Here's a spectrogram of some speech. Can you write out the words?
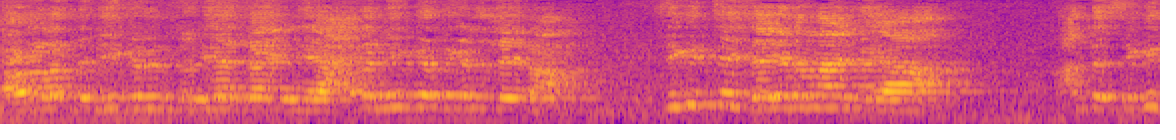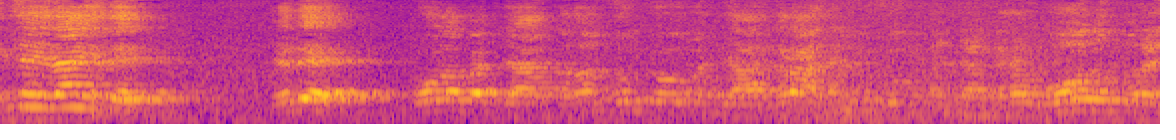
படலத்தை நீக்கிறதுன்னு சொல்லியாச்சா இல்லையா? அதை நீக்கிறதுக்கு என்ன செய்யணும்? சிகிச்சை செய்யணுமா இல்லையா? அந்த சிகிச்சை தான் இது. எது? கோல பஞ்சாக்கரம் தூக்குவ பஞ்சாக்கரம் அதிர்வு பஞ்சாக்கரம் ஓது முறை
